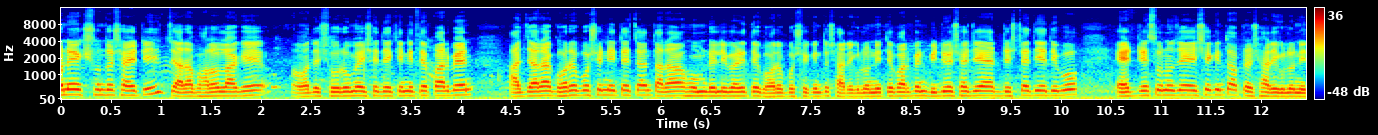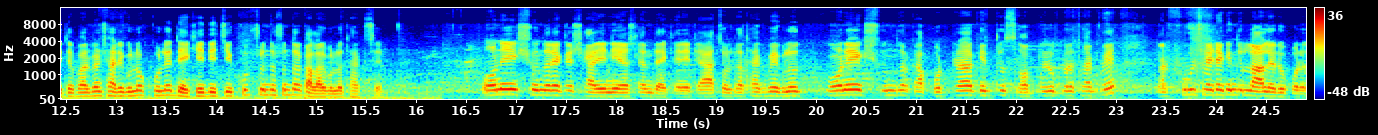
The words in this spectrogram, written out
অনেক সুন্দর শাড়িটি, যারা ভালো লাগে আমাদের শোরুমে এসে দেখে নিতে পারবেন। আর যারা ঘরে বসে নিতে চান, তারা হোম ডেলিভারিতে ঘরে বসে কিন্তু শাড়িগুলো নিতে পারবেন। ভিডিও সাইজে অ্যাড্রেসটা দিয়ে দিব। অ্যাড্রেস অনুযায়ী এসে কিন্তু আপনার শাড়িগুলো নিতে পারবেন। শাড়িগুলো খুলে দেখিয়ে দিচ্ছি। খুব সুন্দর সুন্দর কালারগুলো থাকছে। অনেক সুন্দর একটা শাড়ি নিয়ে আসলাম। দেখেন, এটা আঁচলটা থাকবে, এগুলো অনেক সুন্দর কাপড়টা কিন্তু সফটের উপরে থাকবে আর ফুল শাড়িটা কিন্তু লালের উপরে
